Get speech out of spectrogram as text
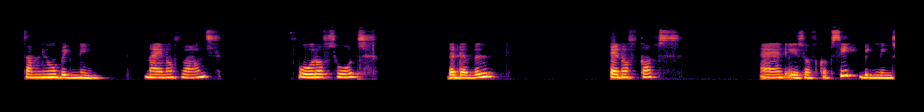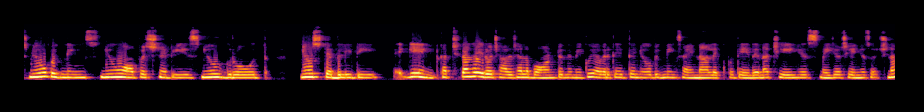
some new beginning nine of wands four of swords the double ten of cups and ace of cups see beginnings new beginnings new opportunities new growth new stability again ఖచ్చితంగా ఈరోజు చాలా చాలా బాగుంటుంది మీకు. ఎవరికైతే న్యూ బిగినింగ్స్ అయినా లేకపోతే ఏదైనా చేంజెస్ మేజర్ చేంజెస్ వచ్చినా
